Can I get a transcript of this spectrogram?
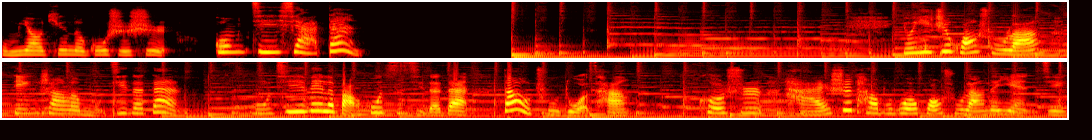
我们要听的故事是《公鸡下蛋》。有一只黄鼠狼盯上了母鸡的蛋，母鸡为了保护自己的蛋，到处躲藏，可是还是逃不过黄鼠狼的眼睛。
